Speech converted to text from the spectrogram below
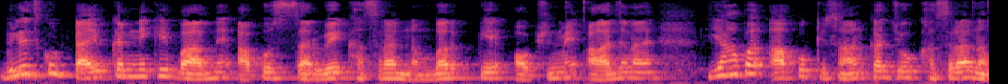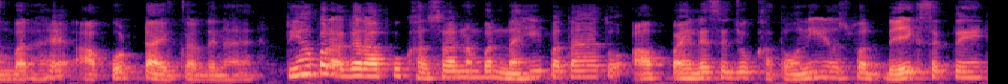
विलेज को टाइप करने के बाद में आपको सर्वे खसरा नंबर के ऑप्शन में आ जाना है। यहाँ पर आपको किसान का जो खसरा नंबर है, आपको टाइप कर देना है। तो यहाँ पर अगर आपको खसरा नंबर नहीं पता है तो आप पहले से जो खतौनी है उस पर देख सकते हैं।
